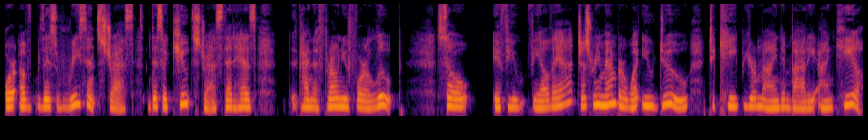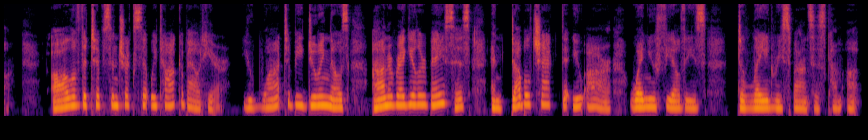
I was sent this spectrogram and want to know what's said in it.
or of this recent stress, this acute stress that has kind of thrown you for a loop. So if you feel that, just remember what you do to keep your mind and body on keel. All of the tips and tricks that we talk about here. You want to be doing those on a regular basis and double check that you are when you feel these delayed responses come up.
